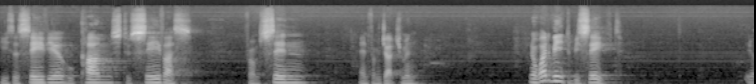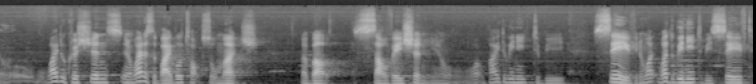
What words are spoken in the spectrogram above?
He's a Savior who comes to save us from sin and from judgment. You know, why do we need to be saved? You know, why do Christians, you know, why does the Bible talk so much about salvation? You know, why do we need to be saved? You know, what, what do we need to be saved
